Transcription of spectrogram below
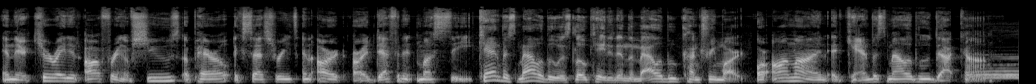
and their curated offering of shoes, apparel, accessories, and art are a definite must see. Canvas Malibu is located in the Malibu Country Mart or online at canvasmalibu.com.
